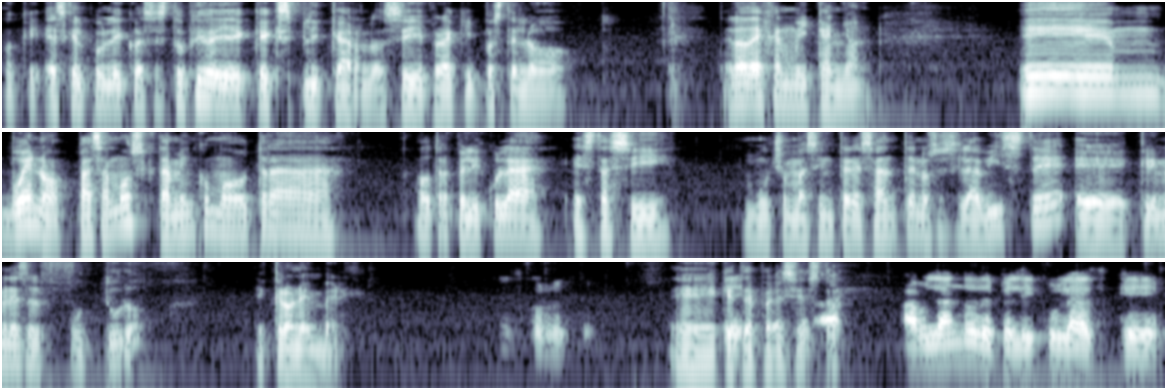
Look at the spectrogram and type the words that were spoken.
Ok, es que el público es estúpido y hay que explicarlo, sí, pero aquí pues te lo, te lo dejan muy cañón. Em, bueno, pasamos también como a otra, otra película, esta sí, mucho más interesante, no sé si la viste, eh, Crímenes del Futuro, de Cronenberg correcto. Eh, ¿Qué te eh, pareció esto? Hablando de películas que,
